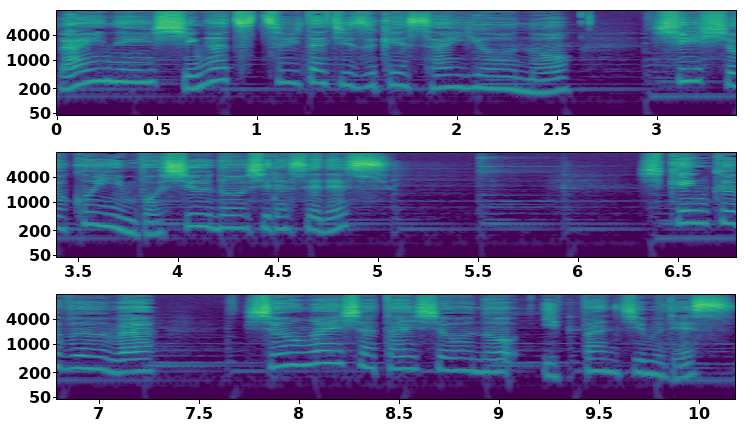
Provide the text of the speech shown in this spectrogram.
来年4月1日付採用の市職員募集のお知らせです。試験区分は障害者対象の一般事務です。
